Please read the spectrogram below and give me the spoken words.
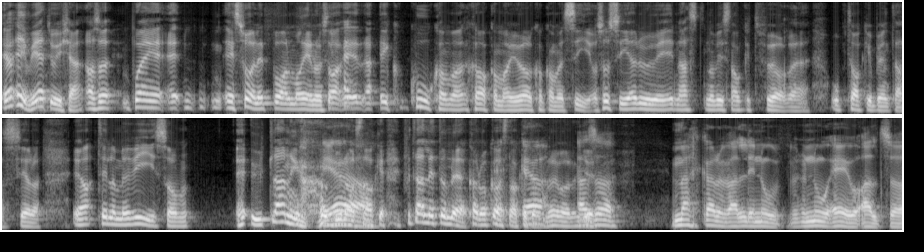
Ja, jeg vet jo ikke. Altså, poenget, jeg, jeg så litt på Anne Marie og sa eh, eh, kan man, hva kan man gjøre, hva kan man si? Og så sier du i neste, når vi snakket før eh, opptaket begynte, så sier du at ja, til og med vi som er utlendinger Ja. begynner å snakke. Fortell litt om det, hva dere har snakket om. Det var gøy. altså, merker det veldig nå. Nå er jo alt så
